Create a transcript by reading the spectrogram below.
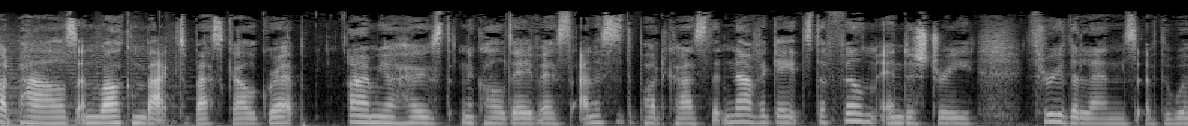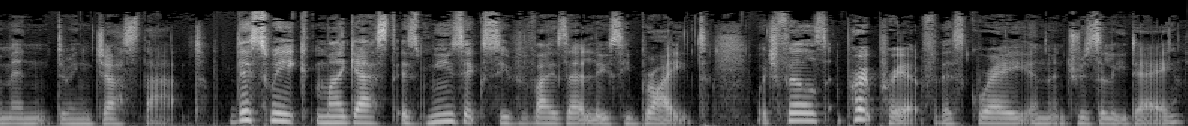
Pod Pals, and welcome back to Best Girl Grip. I'm your host, Nicole Davis, and this is the podcast that navigates the film industry through the lens of the women doing just that. This week, my guest is music supervisor Lucy Bright, which feels appropriate for this grey and drizzly day.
